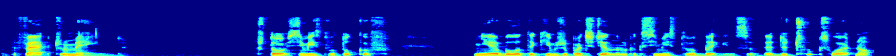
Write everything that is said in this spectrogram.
But the fact remained, что семейство Туков не было таким же почтенным, как семейство Бэггинсов. The Tooks were not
